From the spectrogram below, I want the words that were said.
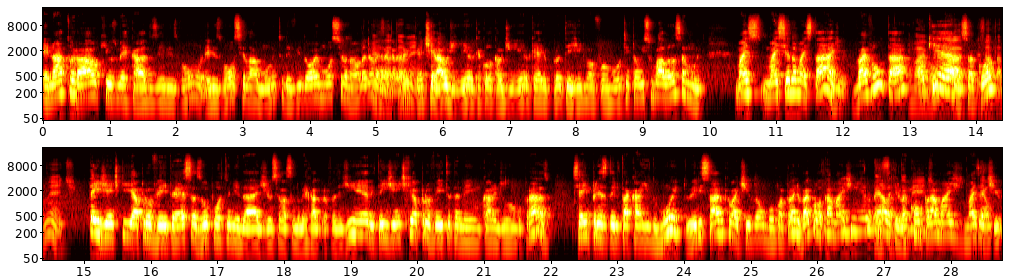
é natural que os mercados eles vão, eles vão oscilar muito devido ao emocional da galera. Exatamente. A galera quer tirar o dinheiro, quer colocar o dinheiro, quer proteger de uma forma ou outra, então isso balança muito. Mas mais cedo ou mais tarde vai voltar Vai ao que era, sacou? Exatamente. Tem gente que aproveita essas oportunidades de oscilação do mercado para fazer dinheiro, e tem gente que aproveita também um cara de longo prazo. Se a empresa dele está caindo muito, ele sabe que o ativo é um bom papel, ele vai colocar mais dinheiro nela, que ele vai Exatamente. comprar mais, mais É um- ativo.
